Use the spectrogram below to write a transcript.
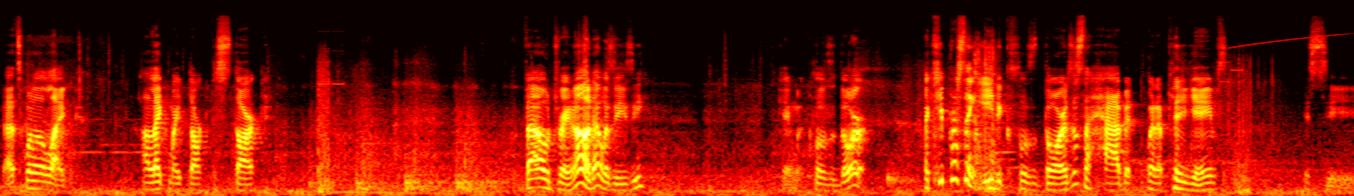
That's what I like. I like my darkness dark. Foul drain. Oh, that was easy. Okay, I'm gonna close the door. I keep pressing E to close the door. It's just a habit when I play games. Let's see.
